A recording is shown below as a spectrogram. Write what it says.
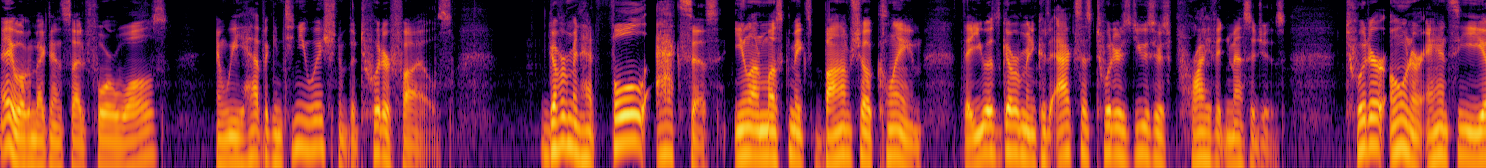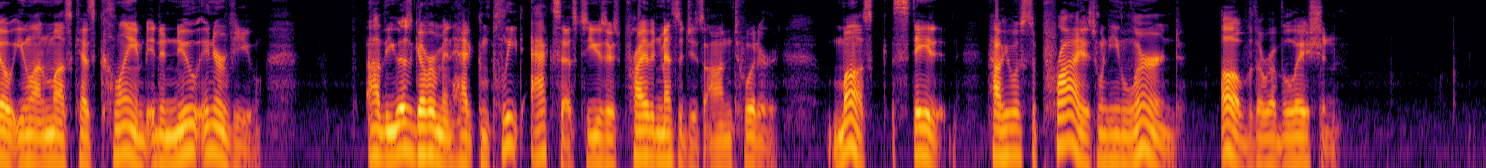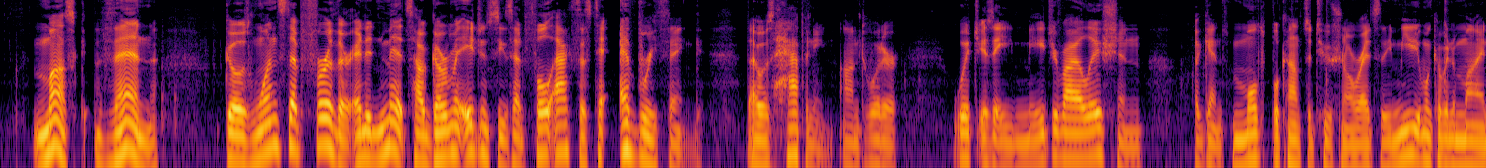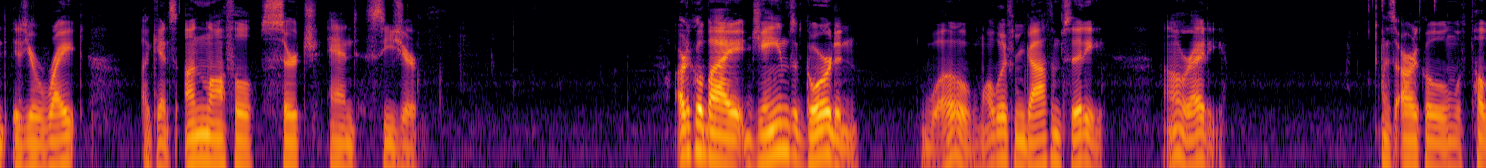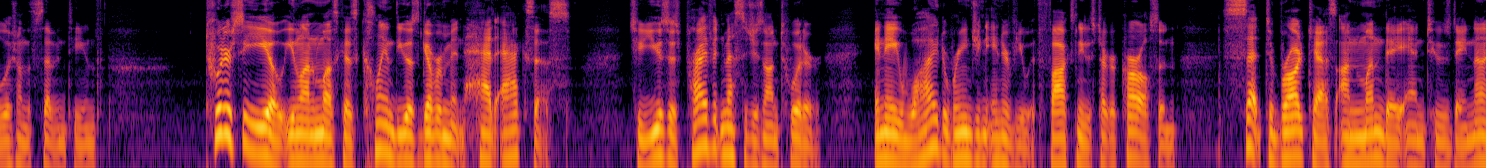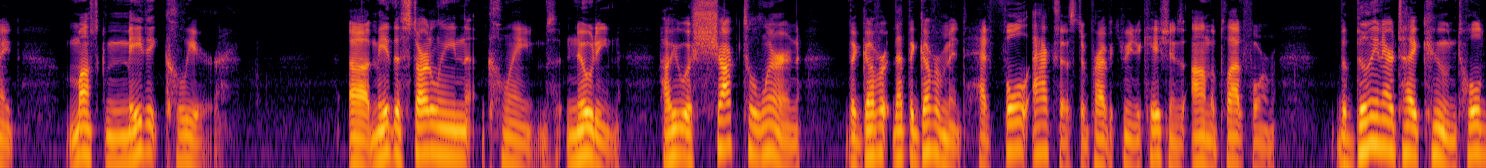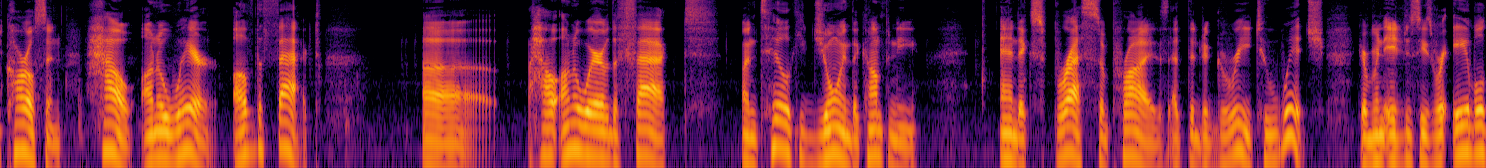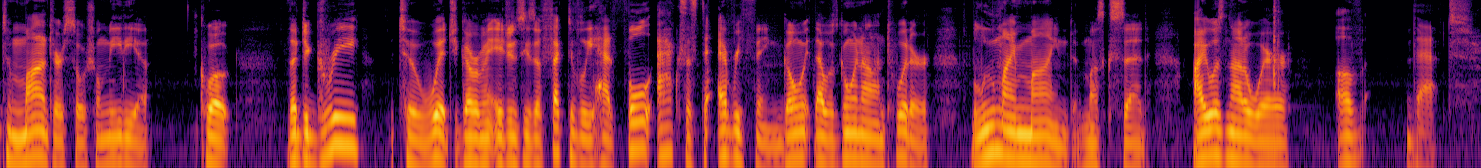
Hey, welcome back to Inside Four Walls, and we have a continuation of the Twitter files. Government had full access. Elon Musk makes bombshell claim that U.S. government could access Twitter's users' private messages. Twitter owner and CEO Elon Musk has claimed in a new interview how the U.S. government had complete access to users' private messages on Twitter. Musk stated how he was surprised when he learned of the revelation. Musk then goes one step further and admits how government agencies had full access to everything that was happening on Twitter, which is a major violation against multiple constitutional rights. The immediate one coming to mind is your right against unlawful search and seizure. Article by James Gordon. Whoa, all the way from Gotham City. Alrighty. This article was published on the 17th. Twitter CEO Elon Musk has claimed the US government had access to users' private messages on Twitter. In a wide ranging interview with Fox News, Tucker Carlson, set to broadcast on Monday and Tuesday night, Musk made it clear, uh, made the startling claims, noting how he was shocked to learn the gov- that the government had full access to private communications on the platform the billionaire tycoon told Carlson how unaware of the fact, uh, how unaware of the fact until he joined the company and expressed surprise at the degree to which government agencies were able to monitor social media. Quote, the degree to which government agencies effectively had full access to everything going that was going on on Twitter blew my mind, Musk said. I was not aware of that.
